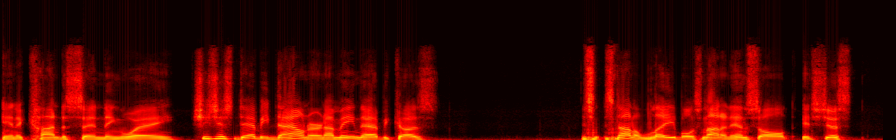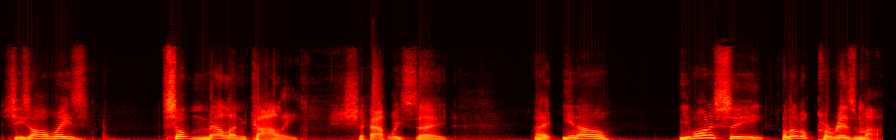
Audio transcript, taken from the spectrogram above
in a condescending way. She's just Debbie Downer, and I mean that because it's, it's not a label, it's not an insult. It's just she's always so melancholy, shall we say? Hey, you know, you want to see a little charisma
